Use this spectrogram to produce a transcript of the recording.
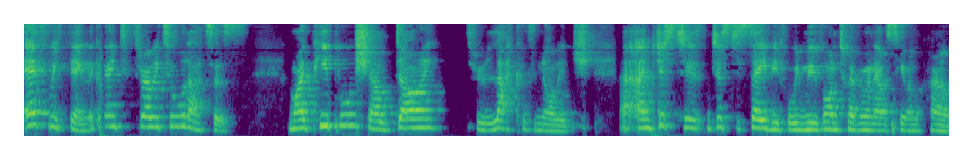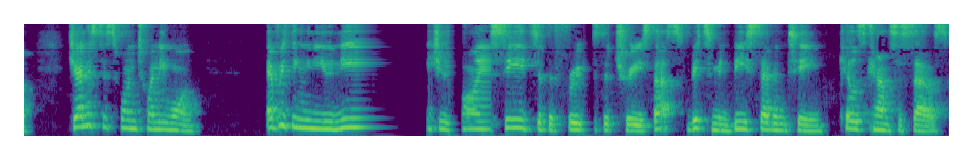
everything. They're going to throw it all at us. My people shall die through lack of knowledge. And just to just to say before we move on to everyone else here on the panel, Genesis 121, everything you need you find seeds of the fruits of the trees. That's vitamin B17, kills cancer cells.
